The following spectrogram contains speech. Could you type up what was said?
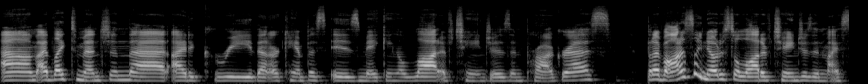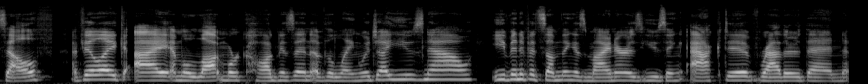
Um, I'd like to mention that I'd agree that our campus is making a lot of changes and progress, but I've honestly noticed a lot of changes in myself. I feel like I am a lot more cognizant of the language I use now, even if it's something as minor as using active rather than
